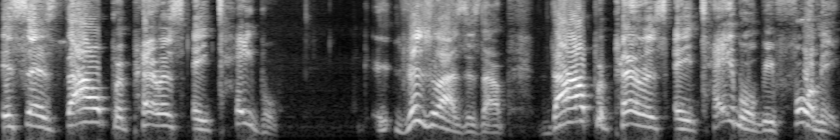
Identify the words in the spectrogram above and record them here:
it says, Thou preparest a table. Visualize this now. Thou preparest a table before me.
